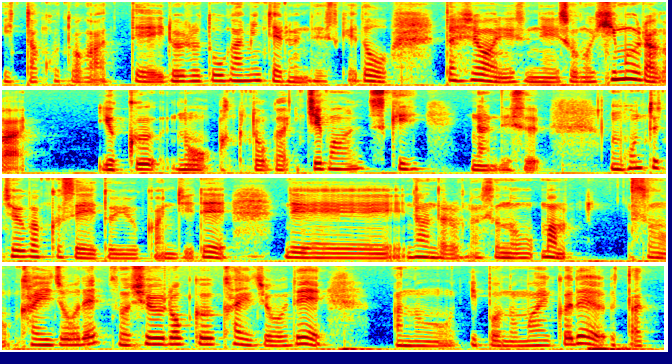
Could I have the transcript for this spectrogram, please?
行ったことがあっていろいろ動画見てるんですけど私はですねその日村が行くのアクトが一番好きなんです。もう本当中学生という感じででなんだろうなそのまあその会場でその収録会場であの一本のマイクで歌って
